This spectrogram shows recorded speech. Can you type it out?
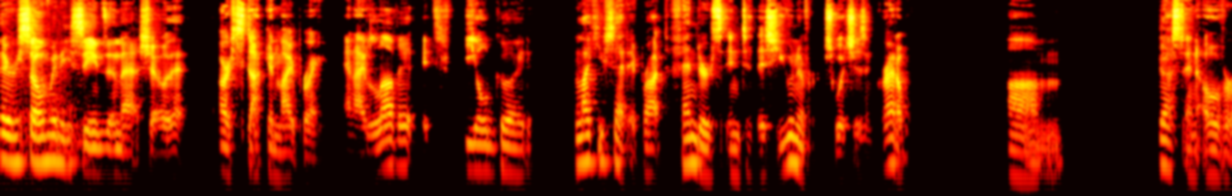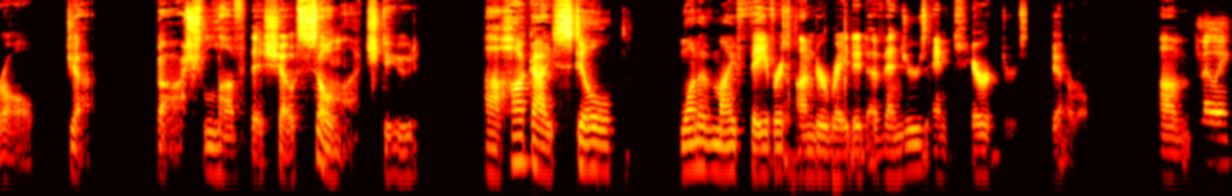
there are so many scenes in that show that are stuck in my brain. And I love it. It's feel good. And like you said, it brought defenders into this universe, which is incredible. Um just an overall just gosh, love this show so much, dude. Uh Hawkeye's still one of my favorite underrated Avengers and characters in general. Um Definitely.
